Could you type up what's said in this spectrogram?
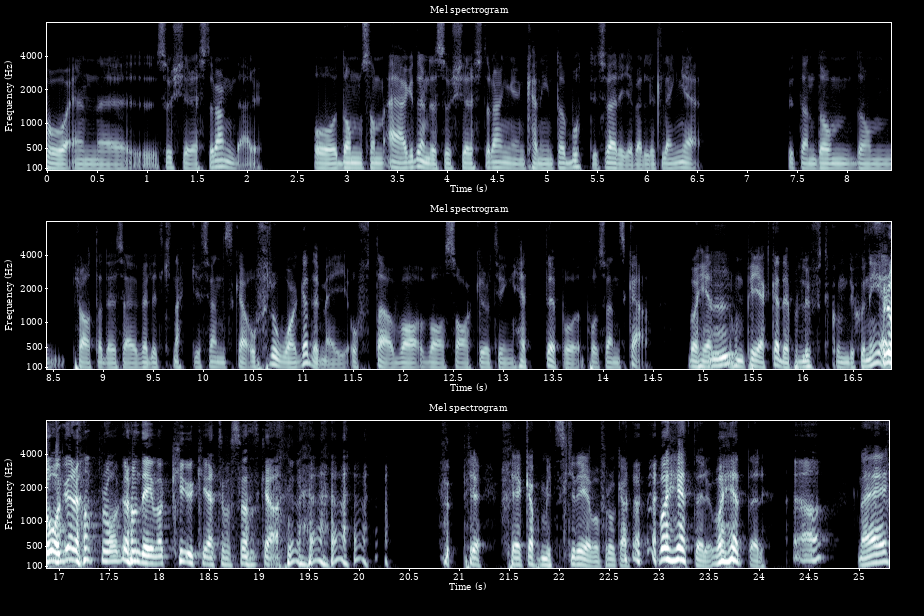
På en eh, sushi-restaurang där. Och de som ägde den där sushi-restaurangen kan inte ha bott i Sverige väldigt länge. Utan de, de pratade så väldigt knackig svenska och frågade mig ofta vad, vad saker och ting hette på, på svenska. Vad het, Mm. Hon pekade på luftkonditionering. Frågar, de, frågar de dig vad kuk heter på svenska? Pe peka på mitt skrev och fråga Vad heter? Vad heter? Ja. Nej,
